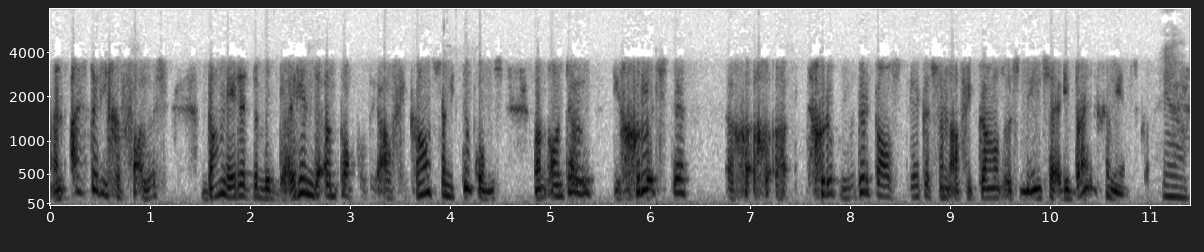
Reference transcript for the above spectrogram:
En as dit die geval is, dan het dit 'n beduidende impak op die Afrikaans van die toekoms, want onthou, die grootste 'n groep moedertaalsprekers van Afrikaans is mense uit die breingemeenskap. Ja.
